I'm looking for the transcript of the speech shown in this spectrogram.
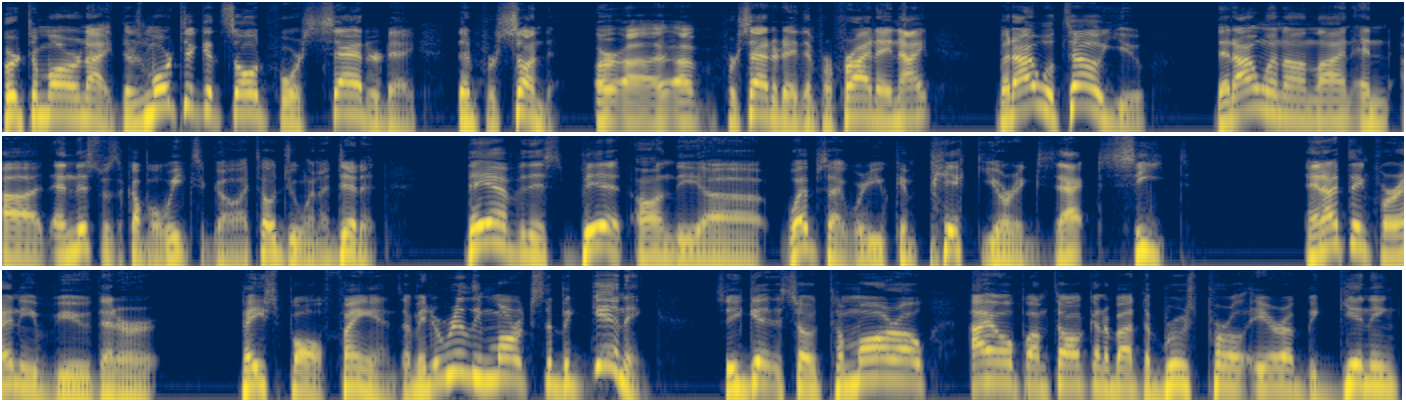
for tomorrow night. There's more tickets sold for Saturday than for Sunday. Or uh, uh, for Saturday than for Friday night. But I will tell you that I went online, and uh, and this was a couple weeks ago. I told you when I did it. They have this bit on the uh, website where you can pick your exact seat. And I think for any of you that are baseball fans, I mean, it really marks the beginning so you get so tomorrow, I hope I'm talking about the Bruce Pearl era beginning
